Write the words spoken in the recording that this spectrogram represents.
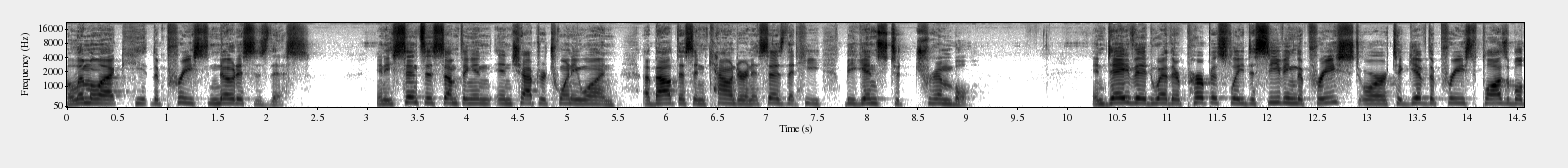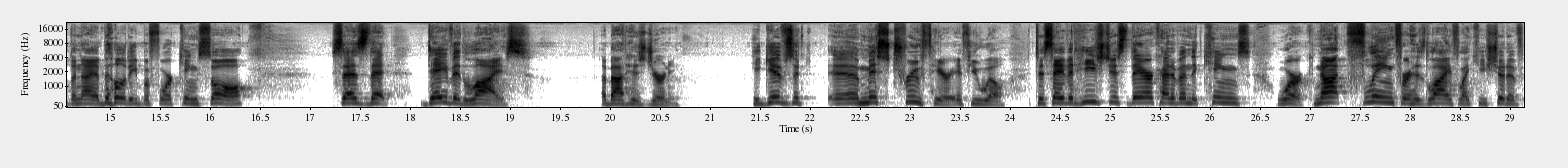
Ahimelech, he, the priest, notices this. And he senses something in, in chapter 21 about this encounter, and it says that he begins to tremble. And David, whether purposely deceiving the priest or to give the priest plausible deniability before King Saul, says that David lies about his journey. He gives a, a mistruth here, if you will, to say that he's just there kind of in the king's work, not fleeing for his life like he should have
